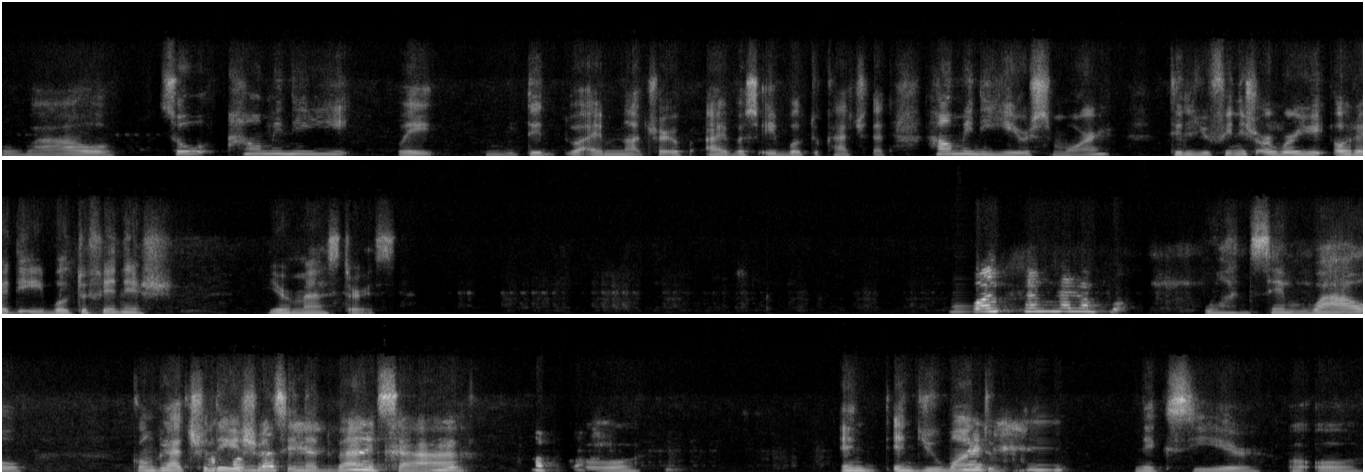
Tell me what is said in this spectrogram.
Oh, wow. So, how many, wait, did, I'm not sure if I was able to catch that. How many years more till you finish or were you already able to finish your masters? One sem na lang po. One sem. Wow. Congratulations in advance, next, ah. next, Oh. And and you want to Next, next year. Oo.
